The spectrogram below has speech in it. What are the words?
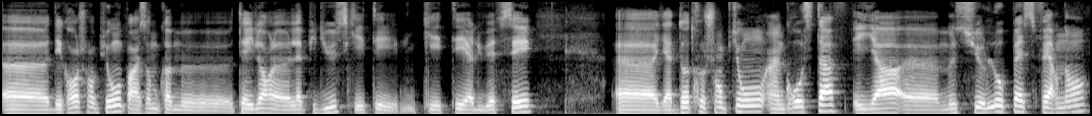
euh, des grands champions, par exemple comme Taylor Lapidus, qui était, qui était à l'UFC. Euh, il y a d'autres champions, un gros staff, et il y a euh, Monsieur Lopez Fernand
